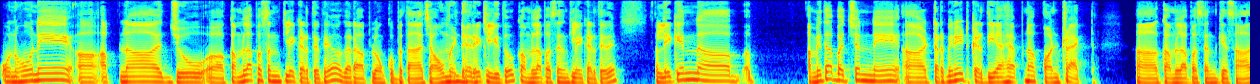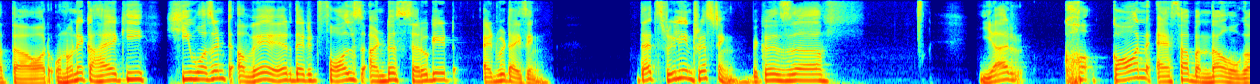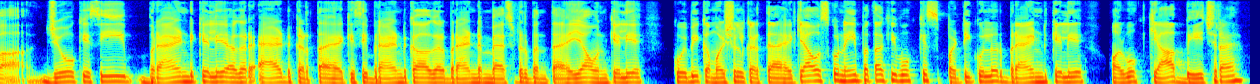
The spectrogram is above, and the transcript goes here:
उन्होंने अपना जो कमला पसंद के लिए करते थे, अगर आप लोगों को बताना चाहूँ मैं डायरेक्टली तो कमला पसंद के लिए करते थे। लेकिन अमिताभ बच्चन ने टर्मिनेट कर दिया है अपना कॉन्ट्रैक्ट कमला पसंद के साथ। और उन्होंने कहा है कि he wasn't aware that it falls under surrogate advertising that's really interesting because यार कौन ऐसा बंदा होगा जो किसी ब्रांड के लिए अगर ऐड करता है किसी ब्रांड का अगर ब्रांड एम्बेसडर बनता है या उनके लिए कोई भी कमर्शियल करता है क्या उसको नहीं पता कि वो किस पर्टिकुलर ब्रांड के लिए और वो क्या बेच रहा है?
